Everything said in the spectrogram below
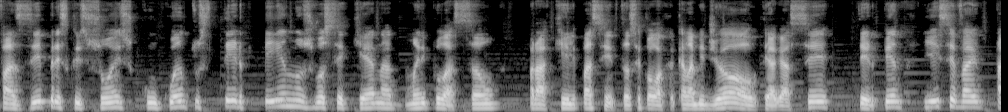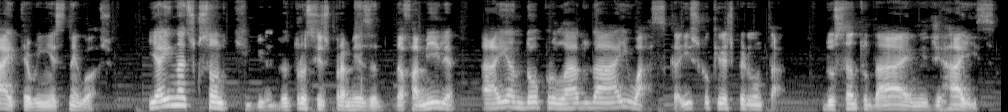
fazer prescrições com quantos terpenos você quer na manipulação para aquele paciente. Então você coloca canabidiol, THC, terpeno, e aí você vai titering esse negócio. E aí na discussão que eu trouxe isso para a mesa da família, aí andou para o lado da ayahuasca. Isso que eu queria te perguntar, do santo daime, de raiz.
